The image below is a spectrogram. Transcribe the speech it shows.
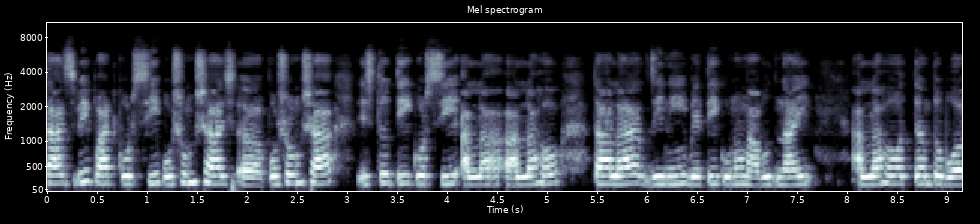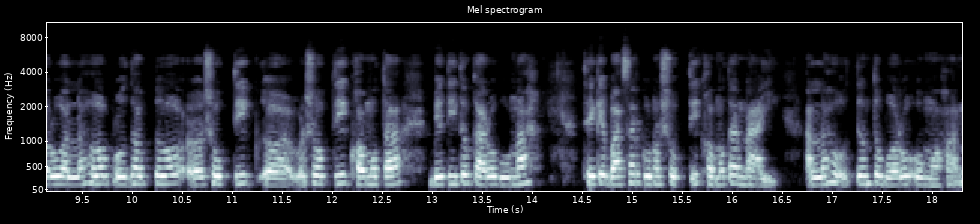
তাসবি পাঠ করছি, প্রশংসা প্রশংসা, স্তুতি করছি আল্লাহ আল্লাহ তাআলা যিনি ব্যতী কোনো মাবুদ নাই। আল্লাহ অত্যন্ত বড়, আল্লাহ প্রদত্ত শক্তি শক্তি, ক্ষমতা ব্যতীত কারও গুনাহ থেকে বাঁচার কোনো শক্তি, ক্ষমতা নাই। আল্লাহ অত্যন্ত বড় ও মহান।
